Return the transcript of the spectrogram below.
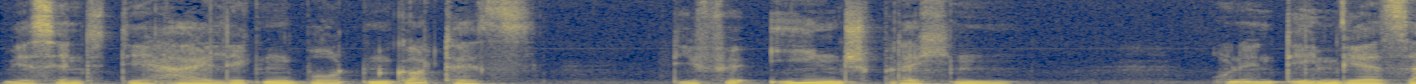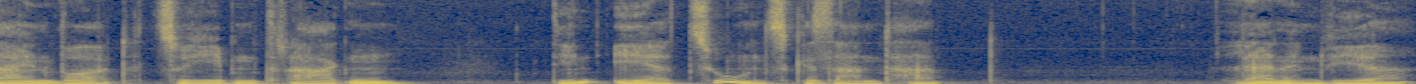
Wir sind die heiligen Boten Gottes, die für ihn sprechen, und indem wir sein Wort zu jedem tragen, den er zu uns gesandt hat, lernen wir,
